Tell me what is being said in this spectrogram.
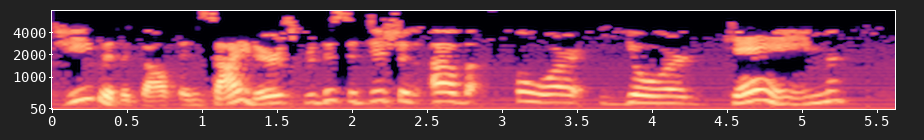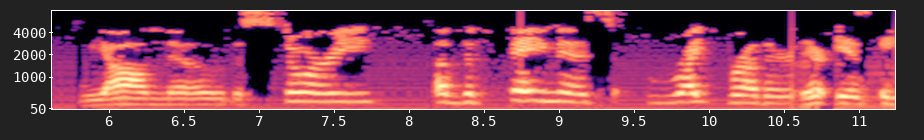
G with the Golf Insiders for this edition of For Your Game. We all know the story of the famous Wright brothers. There is a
